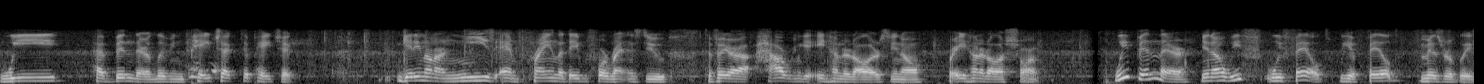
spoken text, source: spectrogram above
We have been there living paycheck to paycheck, getting on our knees and praying the day before rent is due to figure out how we're gonna get $800. You know, we're $800 short. We've been there. You know, we've we failed. We have failed miserably,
